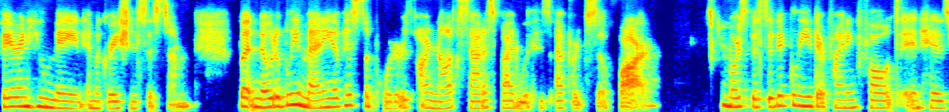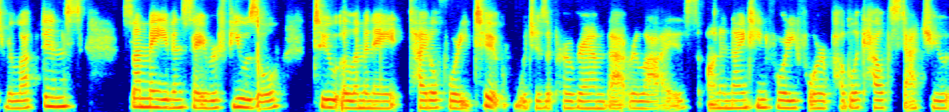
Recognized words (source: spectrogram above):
fair and humane immigration system. But notably, many of his supporters are not satisfied with his efforts so far. More specifically, they're finding fault in his reluctance, some may even say refusal, to eliminate Title 42, which is a program that relies on a 1944 public health statute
